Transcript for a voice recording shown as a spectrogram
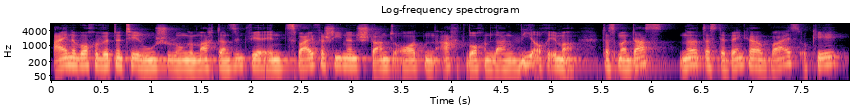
eine Woche wird eine TRU-Schulung gemacht, dann sind wir in zwei verschiedenen Standorten, acht Wochen lang, wie auch immer. Dass man das, ne, dass der Banker weiß, okay,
